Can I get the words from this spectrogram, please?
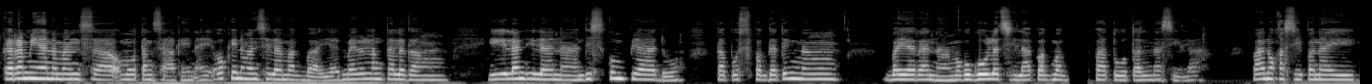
Karamihan naman sa umutang sa akin ay okay naman sila magbayad. Mayroon lang talagang ilan-ilan na diskumpyado. Tapos pagdating ng bayaran na, magugulat sila pag magpatutal na sila. Paano kasi panay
